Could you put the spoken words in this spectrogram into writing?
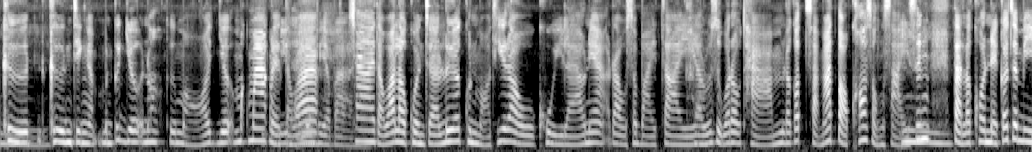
มคือคือจริงๆอะมันก็เยอะเนาะคือหมอเยอะมาก ๆเลยมีแต่หลว่าโรงพยาบาลใช่แต่ว่าเราควรจะเลือกคุณหมอที่เราคุยแล้วเนี่ยเราสบายใจค่ะเรารู้สึกว่าเราถาม แล้วก็สามารถตอบข้อสงสัยอืมซึ่งแต่ละคนเนี่ยก็จะมี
